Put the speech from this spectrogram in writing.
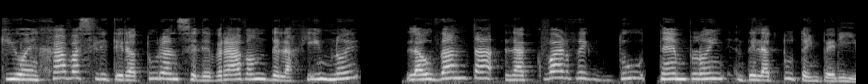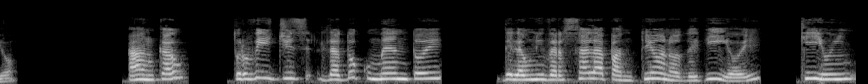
quio enjavas literaturan celebradon de la himnoi laudanta la quardec du temploin de la tuta imperio. Ancau trovigis la documentoi de la universala panteono de dioi, kiujn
